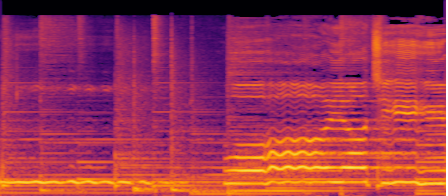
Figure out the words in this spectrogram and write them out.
你。我要寄予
